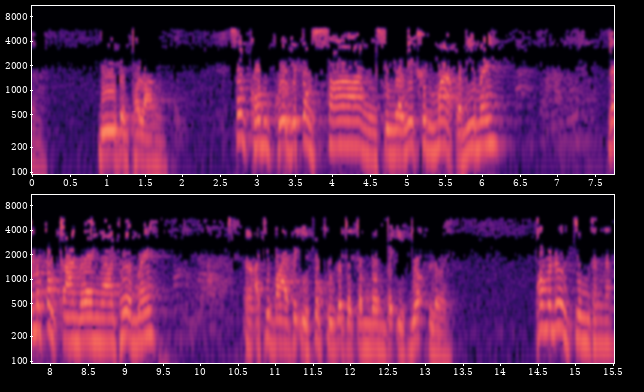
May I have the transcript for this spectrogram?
นะดีเป็นพลัง สังคมควรจะต้องสร้างสิ่งเหล่านี้ขึ้นมากกว่านี้ไหม แล้วมันต้องการแรงงานเพิ่มไหม อธิบายไปอีกพวกคุณก็จะจำนนไปอีกเยอะเลย เพราะมันเรื่องจริงทั้งนั้น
